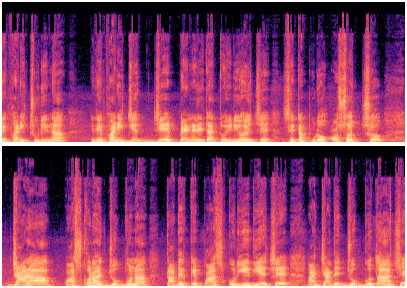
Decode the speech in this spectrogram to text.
রেফারি চুরি না রেফারি যে যে প্যানেলটা তৈরি হয়েছে, সেটা পুরো অস্বচ্ছ। যারা পাস করার যোগ্য না, তাদেরকে পাস করিয়ে দিয়েছে, আর যাদের যোগ্যতা আছে,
